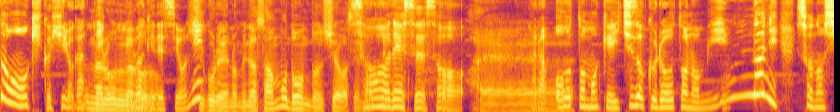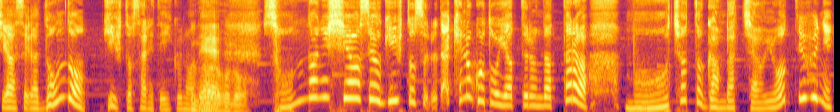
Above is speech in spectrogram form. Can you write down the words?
どん大きく広がっていくわ。けですよね守。護霊の皆さんもどんどん幸せになっていくそうで。す、そう。だから、大友家一族老とのみんなに、その幸せがどんどんギフトされていくので。そんなに幸せをギフトするだけのことをやってるんだったら、もうちょっと頑張っちゃうよっていうふうに、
